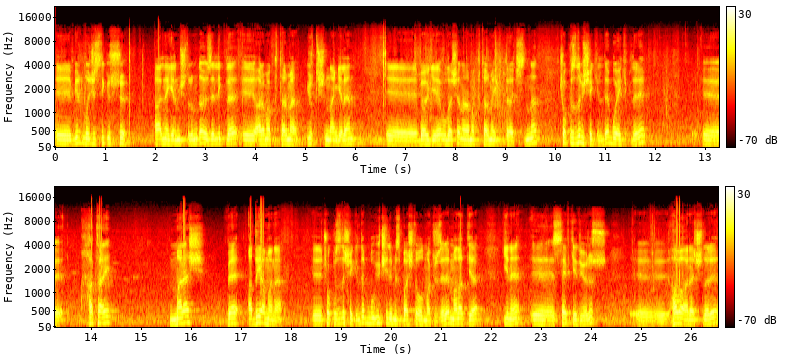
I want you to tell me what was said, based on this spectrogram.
e, bir lojistik üssü haline gelmiş durumda. Özellikle e, arama kurtarma yurt dışından gelen e, bölgeye ulaşan arama kurtarma ekipleri açısından çok hızlı bir şekilde bu ekipleri e, Hatay, Maraş ve Adıyaman'a e, çok hızlı şekilde bu üç ilimiz başta olmak üzere Malatya yine e, sevk ediyoruz. E, hava araçları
